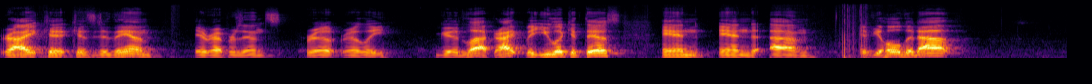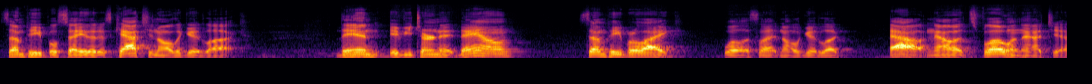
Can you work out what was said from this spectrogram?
right? Because to them, it represents re- really good luck, right? But you look at this, and, and um, if you hold it up, some people say that it's catching all the good luck. Then if you turn it down, some people are like, well, it's letting all the good luck out. Now it's flowing at you.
